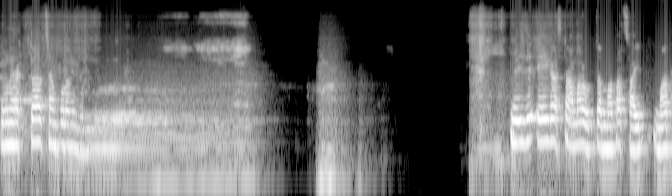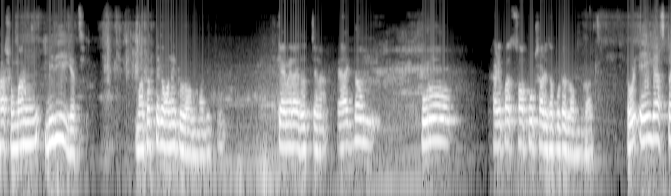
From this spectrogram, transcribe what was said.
এখানে একটা স্যাম্পল আমি বলি। এই যে এই গাছটা আমার মাথার সাইড মাথা সমান বেরিয়ে গেছে। মাথার থেকে অনেক লম্বা, দেখুন। ক্যামেরায় ধরছে না। একদম পুরো সাড়ে পাঁচ, ছ ফুট, সাড়ে ছ ফুটের লম্বা তো এই গাছটা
